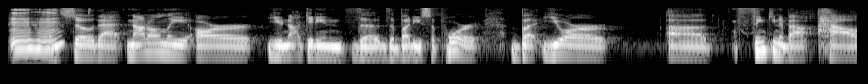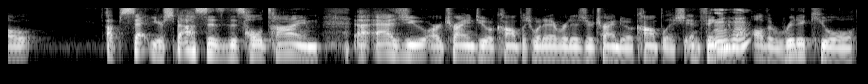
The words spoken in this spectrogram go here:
Mm-hmm. And so that not only are you not getting the the buddy support, but you are uh, thinking about how upset your spouse is this whole time uh, as you are trying to accomplish whatever it is you're trying to accomplish and thinking mm-hmm. about all the ridicule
